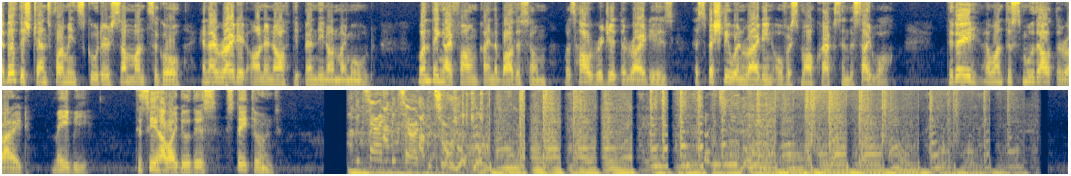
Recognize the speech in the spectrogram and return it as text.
I built this transforming scooter some months ago and I ride it on and off depending on my mood. One thing I found kinda bothersome was how rigid the ride is, especially when riding over small cracks in the sidewalk. Today I want to smooth out the ride, maybe. To see how I do this, stay tuned.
